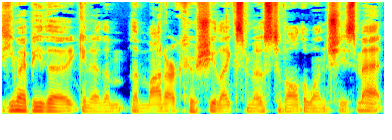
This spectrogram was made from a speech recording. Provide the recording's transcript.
he might be the you know the the monarch who she likes most of all the ones she's met.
